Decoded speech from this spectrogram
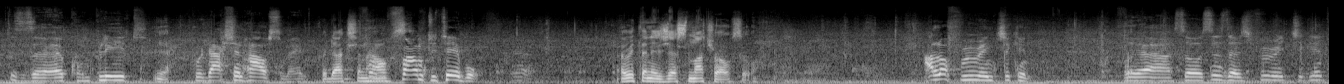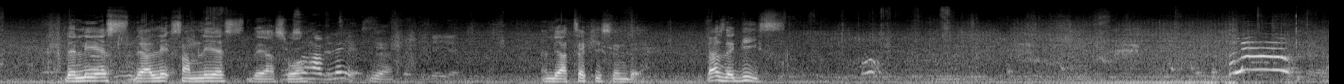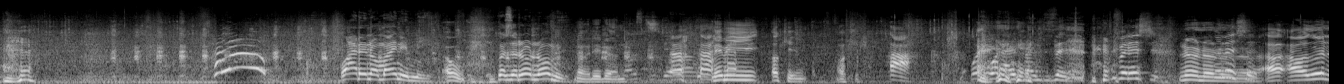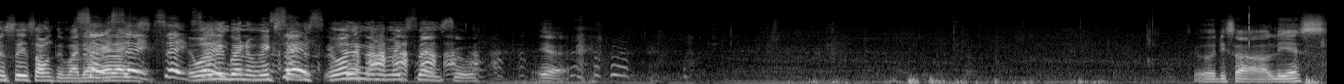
This is a, complete Yeah. production house, man. Production From house. farm to table. Everything is just natural. So I love free range chicken. Yeah, so since there's free range chicken, the layers. There are some layers there as you also well. have layers. Yeah. And there are turkeys in there. That's the geese. Oh. Why are they not minding me? Oh, Because they don't know me. no, they don't. Maybe, okay, okay. Ah, what, what are you trying to say? Finish it. No, no, no, Finish no. it. I, I was going to say something, but then Say I realized say it, say it, wasn't going to make sense. It wasn't going to make sense, so, yeah. So these are our layers.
